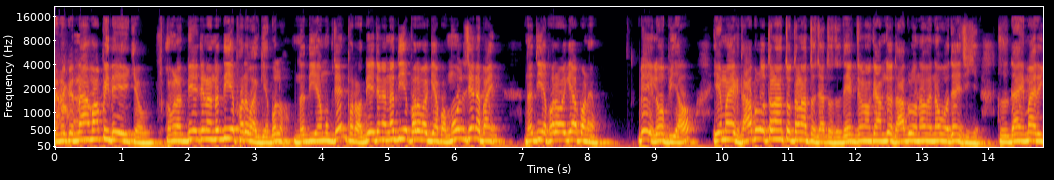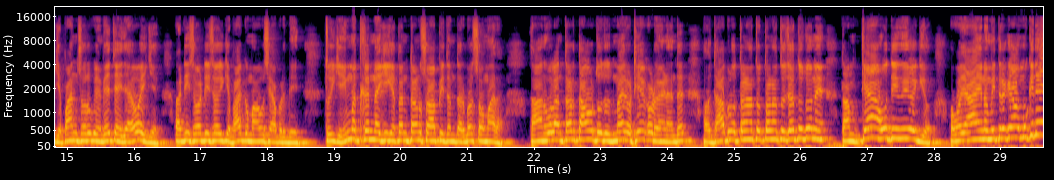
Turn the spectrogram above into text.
એને કે નામ આપી દે એ કેવું. હમણાં બે જણા નદીએ ફરવા ગયા, બોલો. નદી અમુક જાય ને ફરવા. બે જણા નદીએ ફરવા ગયા, પણ મોલ છે ને ભાઈ? નદીએ ફરવા ગયા પણ એમ. બે લોભિયાઓ એમાં એક ધાબળો તણાતો તણાતો જતો હતો. એક જણો કે આમ જો ધાબળો નવે નવો જાય છે કે, તું ડાય મારી કે પાંચસો રૂપિયા વેચાઈ જાય હોય કે, અઢીસો અઢીસો કે ભાગમાં આવશે આપણે બેન. તો કે હિંમત કરી નાખી કે તને ત્રણસો આપી તમ તાર બસો મારા. તાન ઓલા તરતા આવડતું હતું માર્યો ઠેકડો એને અંદર. હવે ધાબળો તણાતો તણાતો જતો હતો ને, તો આમ ક્યાં સુધી વિયો ગયો? હવે આ એનો મિત્ર કે મૂકી દે,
